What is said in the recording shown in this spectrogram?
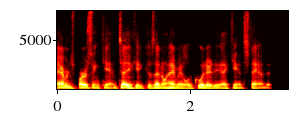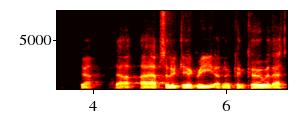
average person can't take it because they don't have any liquidity. They can't stand it. Yeah, I absolutely agree and concur with that.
